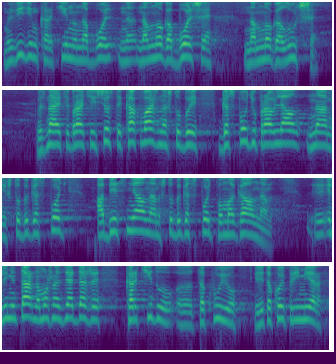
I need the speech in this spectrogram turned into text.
мы видим картину на боль, на, намного больше, намного лучше. Вы знаете, братья и сестры, как важно, чтобы Господь управлял нами, чтобы Господь объяснял нам, чтобы Господь помогал нам. Э, элементарно можно взять даже картину э, такую или такой пример –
